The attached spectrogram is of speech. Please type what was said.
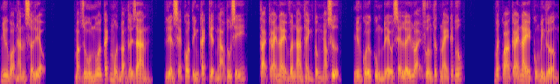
Như bọn hắn sở liệu. Mặc dù mỗi cách một đoạn thời gian, liền sẽ có tính cách kiệt ngạo tu sĩ, tại cái này vân an thành cổng náo sự, nhưng cuối cùng đều sẽ lấy loại phương thức này kết thúc. Bất quá cái này cũng bình thường,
